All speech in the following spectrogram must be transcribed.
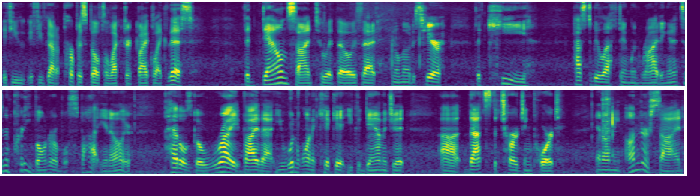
if you if you've got a purpose-built electric bike like this. The downside to it, though, is that you'll notice here the key has to be left in when riding, and it's in a pretty vulnerable spot. You know, your pedals go right by that. You wouldn't want to kick it; you could damage it. Uh, that's the charging port, and on the underside,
